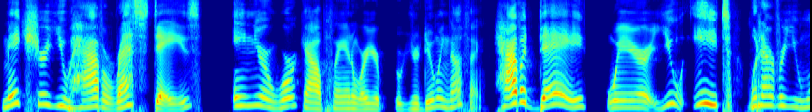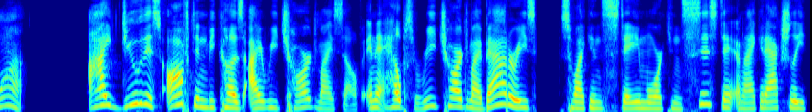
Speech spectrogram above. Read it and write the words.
Make sure you have rest days in your workout plan where you're you're doing nothing. Have a day where you eat whatever you want. I do this often because I recharge myself and it helps recharge my batteries so I can stay more consistent and I can actually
